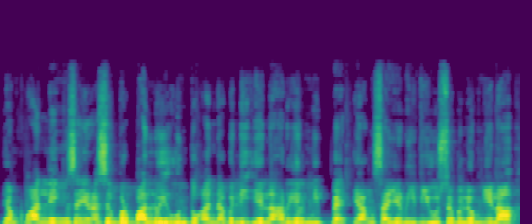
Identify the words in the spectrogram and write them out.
yang paling saya rasa berbaloi untuk anda beli ialah Realme Pad yang saya review sebelum ni lah.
